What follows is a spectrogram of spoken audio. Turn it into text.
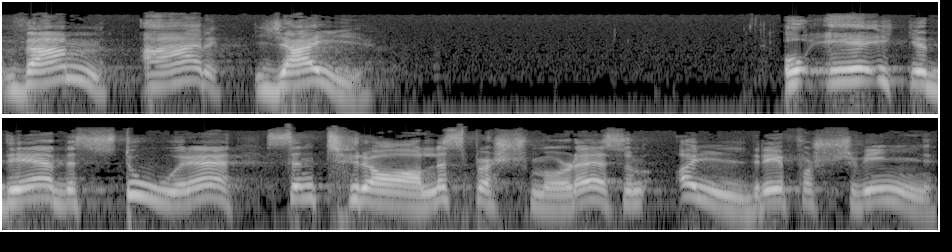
'Hvem er jeg?' Og er ikke det det store, sentrale spørsmålet som aldri forsvinner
